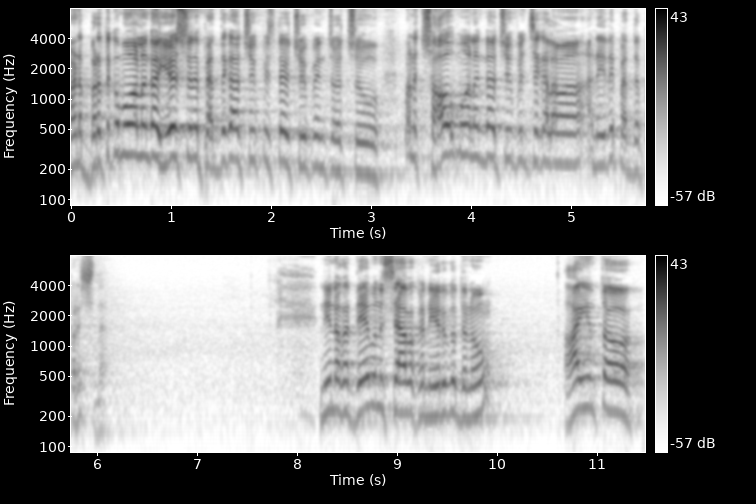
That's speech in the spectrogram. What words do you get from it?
మన బ్రతుకు మూలంగా యేసుని పెద్దగా చూపిస్తే చూపించవచ్చు. మన చావు మూలంగా చూపించగలమా అనేది పెద్ద ప్రశ్న. నేను ఒక దేవుని సేవకుని ఎరుగుదును. ఆయనతో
